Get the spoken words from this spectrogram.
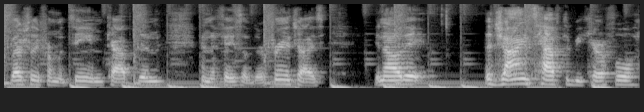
especially from a team captain in the face of their franchise. You know, they the Giants have to be careful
